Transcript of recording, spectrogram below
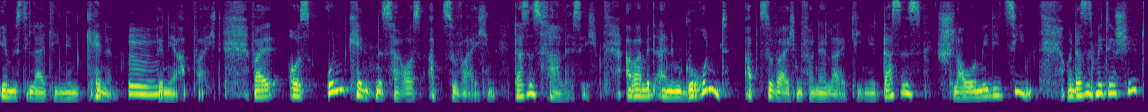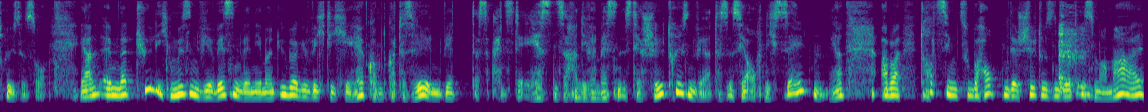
Ihr müsst die Leitlinien kennen, wenn ihr abweicht. Weil aus Unkenntnis heraus abzuweichen, das ist fahrlässig. Aber mit einem Grund abzuweichen von der Leitlinie, das ist schlaue Medizin. Und das ist mit der Schilddrüse so. Ja, ähm, natürlich müssen wir wissen, wenn jemand übergewichtig hierher kommt, Gottes Willen, wird das eins der ersten Sachen, die wir messen, ist der Schilddrüsenwert. Das ist ja auch nicht selten. Ja? Aber trotzdem zu behaupten, der Schilddrüsenwert ist normal,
